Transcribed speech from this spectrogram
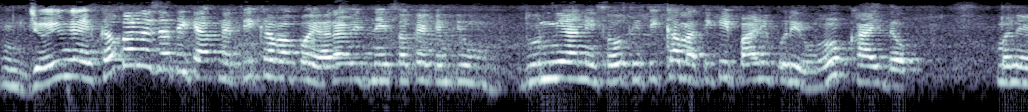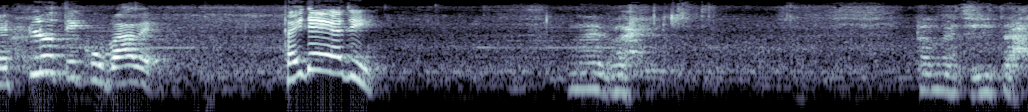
જોયું ગાઈસ ખબર જ હતી કે આપણે તીખામાં કોઈ હરાવી જ નહીં શકે કેમ કે હું દુનિયાની સૌથી તીખામાં તીખી પાણીપુરી હું ખાઈ દઉં. મને એટલું તીખું ભાવે. થઈ જાય હજી? નહીં ભાઈ. તમે જીતા.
